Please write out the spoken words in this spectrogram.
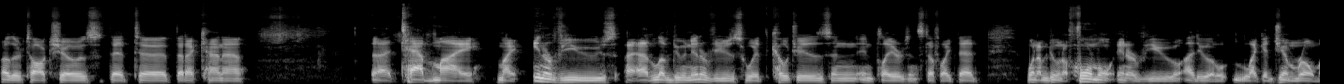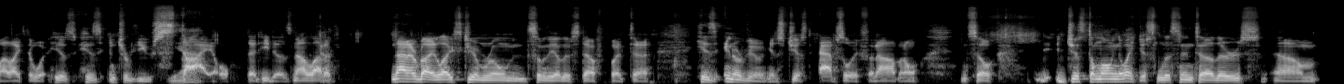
other talk shows that uh, that I kind of uh, tab my my interviews. I, I, love doing interviews with coaches and, and players and stuff like that. When I'm doing a formal interview, I do a, like a Jim Rome. I like the his his interview style yeah. that he does. Not a lot of not everybody likes Jim Rome and some of the other stuff, but uh, his interviewing is just absolutely phenomenal. And so, just along the way, just listening to others um,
